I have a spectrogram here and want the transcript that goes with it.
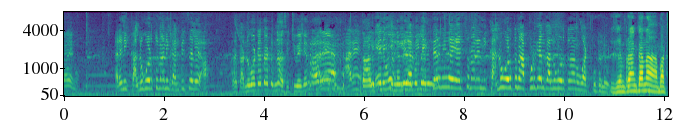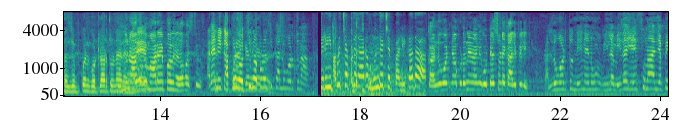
నేను. అరే నీకు కళ్ళు కొడుతున్నా నీకు కనిపిస్తలేదా? అరే కన్ను కొట్టేటట్టు ఉందా సిచ్యువేషన్ అరే అరే కాలు నేను పెట్టి కింద మీద ఇలా పడిపోతుంది. వీళ్ళిద్దరి మీద వేస్తున్నా నేను నీకు కళ్ళు కొడుతున్నా అప్పుడుకెళ్ళి కళ్ళు కొడుతున్నా నువ్వు పట్టుకుంటలేవు. ఇదేం ప్రాంక్ అన్న? బట్టలు చెప్పుకొని మాట చెప్పాలి కదా ఫస్ట్ అరే నీకు అప్పుడు వచ్చినప్పుడు నుంచి కళ్ళు కొడుతున్నా. మీరు ఇప్పుడు చెప్తున్నారు ముందే చెప్పాలి కదా. కన్ను కొట్టినప్పుడు నేను ఆయన కొట్టేస్తుండే కాలిపిలి కళ్ళు కొడుతుంది నేను వీళ్ళ మీద చేస్తున్నా అని చెప్పి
